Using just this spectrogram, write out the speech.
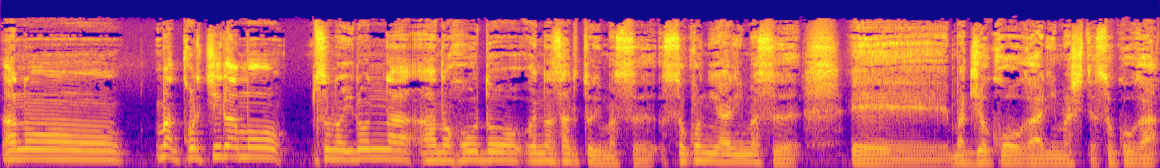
あのー、まあ、こちらも、そのいろんな、あの、報道がなされております。そこにあります、えー、まあ、漁港がありまして、そこが、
